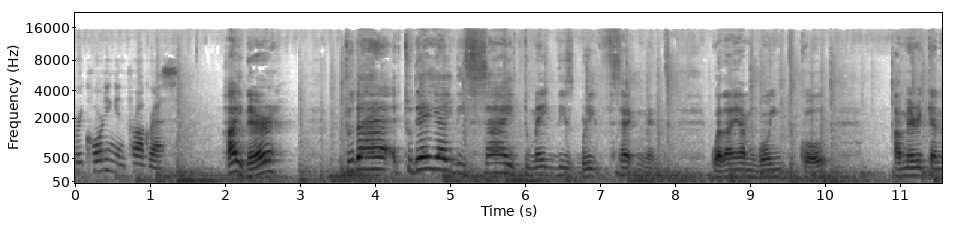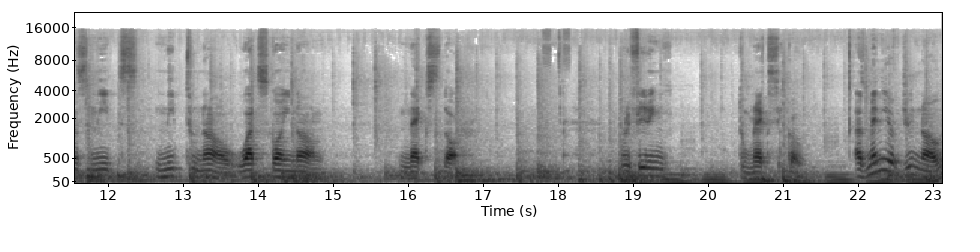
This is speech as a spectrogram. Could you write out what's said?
Recording in progress. Hi there. Today, today I decide to make this brief segment what I am going to call Americans needs need to know what's going on next door. Referring to Mexico. As many of you know,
